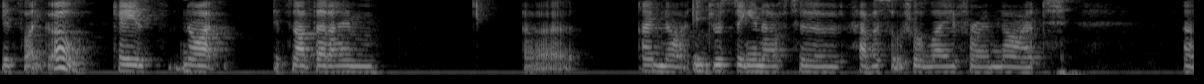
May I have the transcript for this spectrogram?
it's like oh okay it's not it's not that i'm uh, i'm not interesting enough to have a social life or i'm not uh,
